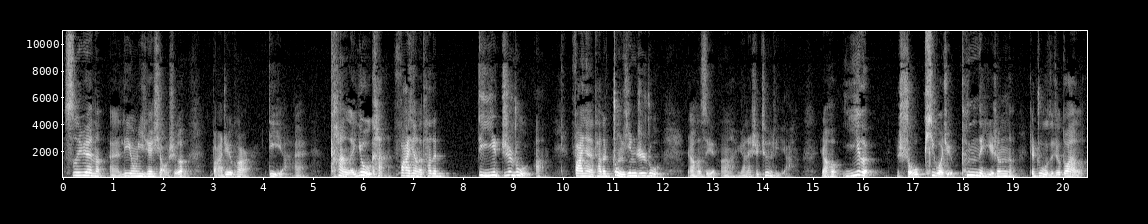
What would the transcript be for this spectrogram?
四月呢，哎，利用一些小蛇，把这块地呀，哎，看了又看，发现了它的第一支柱啊，发现了它的重心支柱。然后四月啊，原来是这里呀。然后一个手劈过去，砰的一声啊，这柱子就断了。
